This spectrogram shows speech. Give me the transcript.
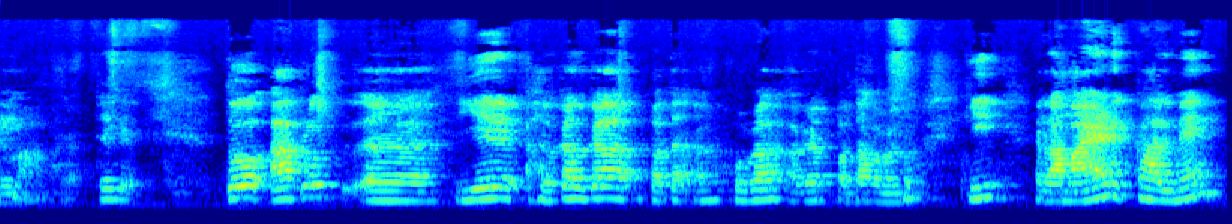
महाभारत ठीक है? तो आप लोग ये हल्का हल्का पता होगा, अगर पता होगा तो कि रामायण काल में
